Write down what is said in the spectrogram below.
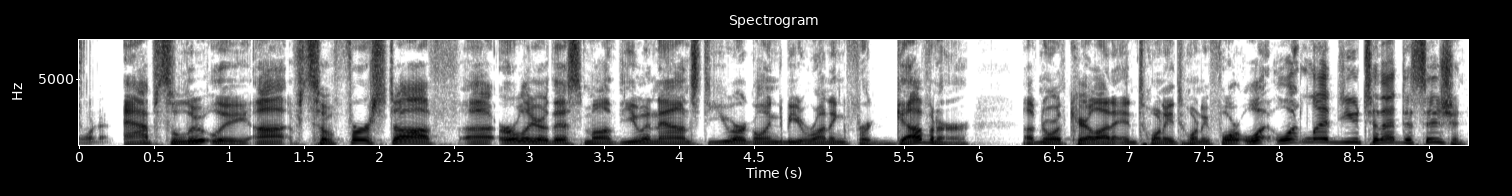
morning. Absolutely. Uh, so, first off, uh, earlier this month, you announced you are going to be running for governor of North Carolina in 2024. What what led you to that decision?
